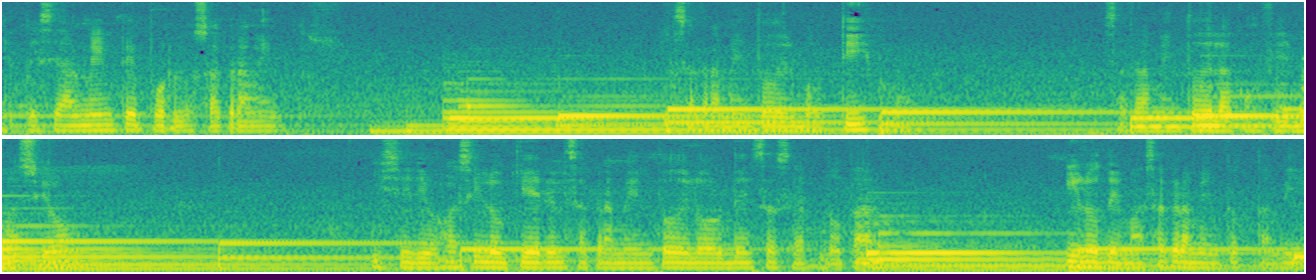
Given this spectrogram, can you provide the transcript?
especialmente por los sacramentos el sacramento del bautismo, el sacramento de la confirmación y si Dios así lo quiere, el sacramento del orden sacerdotal y los demás sacramentos también.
